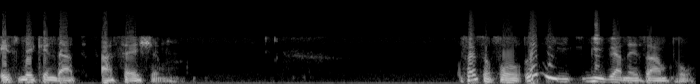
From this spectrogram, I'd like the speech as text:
is making that assertion. First of all, let me give you an example.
